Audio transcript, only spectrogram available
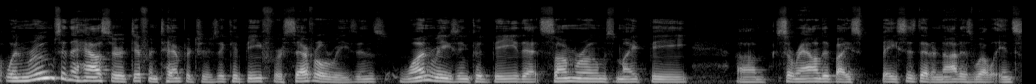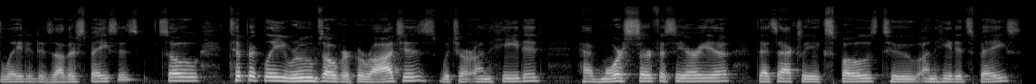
when rooms in the house are at different temperatures, it could be for several reasons. One reason could be that some rooms might be um, surrounded by spaces that are not as well insulated as other spaces. So typically rooms over garages, which are unheated, have more surface area that's actually exposed to unheated space.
